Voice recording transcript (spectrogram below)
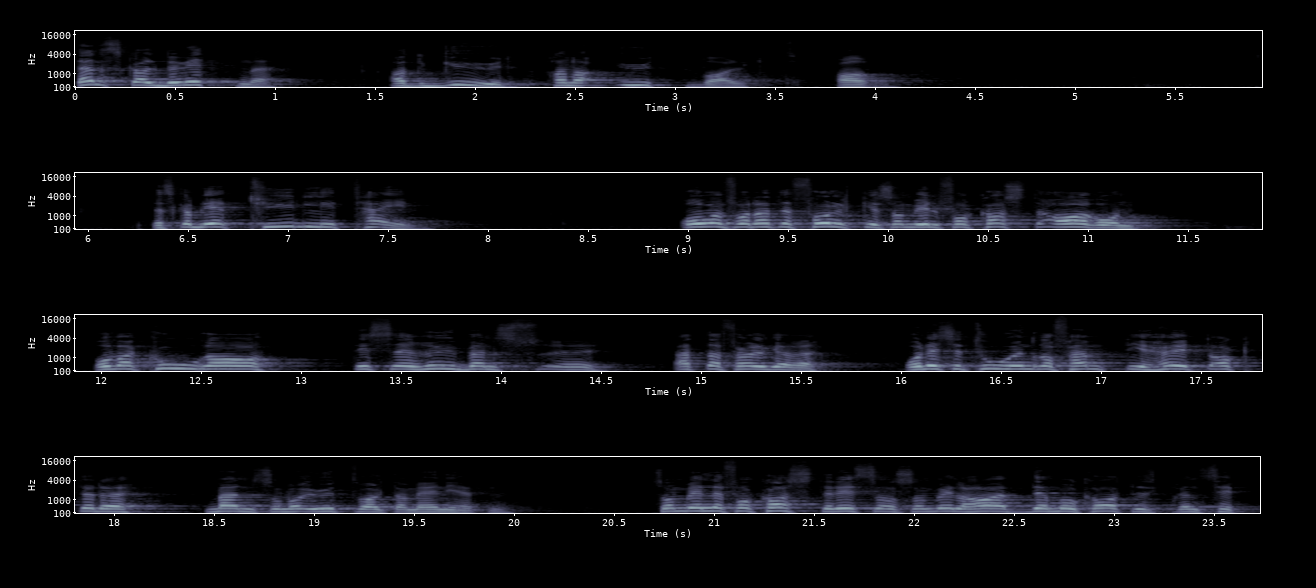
den skal bevitne at Gud han har utvalgt Aron. Det skal bli et tydelig tegn overfor dette folket som vil forkaste Aron, over Kora og disse Rubens eh, etterfølgere og disse 250 høyt aktede menn som var utvalgt av menigheten. Som ville forkaste disse, og som ville ha et demokratisk prinsipp.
